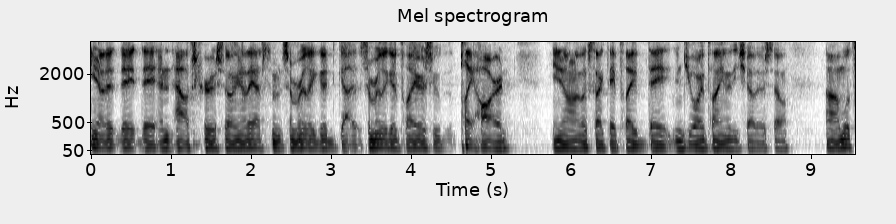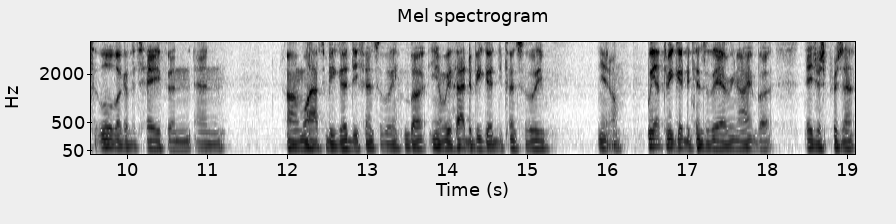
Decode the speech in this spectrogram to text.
you know, they, they, they and Alex Caruso, you know, they have some some really good guys, some really good players who play hard. You know, and it looks like they play they enjoy playing with each other. So um, we'll t- we'll look at the tape and and um, we'll have to be good defensively. But you know, we've had to be good defensively. You know, we have to be good defensively every night, but they just present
